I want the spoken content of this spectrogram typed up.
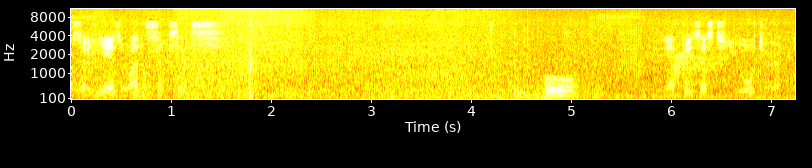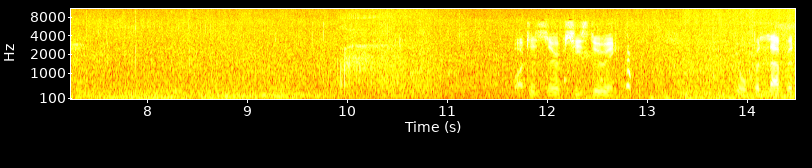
So he has one success. Cool. That brings us to your turn. What is Xerxes doing? Your beloved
